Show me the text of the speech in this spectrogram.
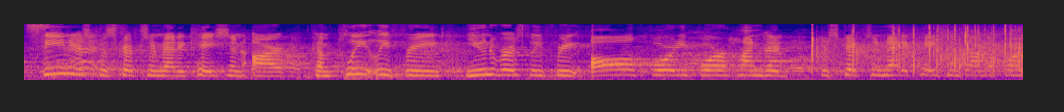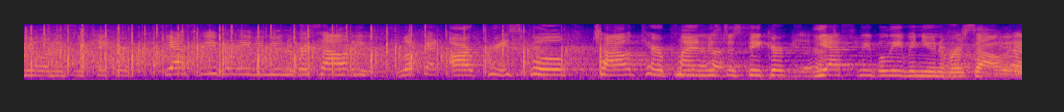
seniors' prescription medication are completely free, universally free, all 4,400 prescription medications on the formula, Mr. Speaker. Yes, we believe in universality. Look at our preschool child care plan, Mr. Speaker. Yes, we believe in universality.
